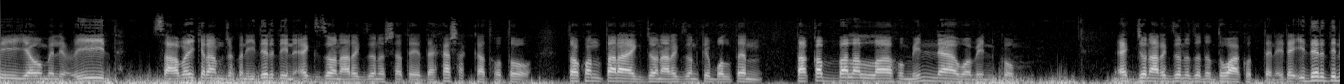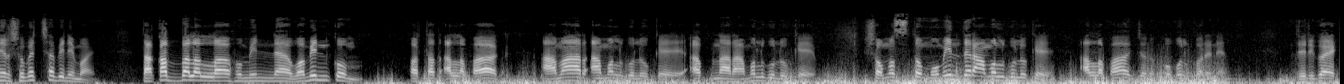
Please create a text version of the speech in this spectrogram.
ইয়াউমিল ঈদ। সাহাবাই যখন ঈদের দিন একজন আরেকজনের সাথে দেখা সাক্ষাৎ হতো, তখন তারা একজন আরেকজনকে বলতেন তাকাব্বাল আল্লাহ মিন্না ওয়া মিনকুম। একজন আরেকজনের জন্য দোয়া করতেন। এটা ঈদের দিনের শুভেচ্ছা বিনিময়। তাকাব্বাল আল্লাহ মিন্না ওয়া মিনকুম। অর্থাৎ আল্লাহ পাক আমার আমলগুলোকে, আপনার আমলগুলোকে, সমস্ত মুমিনদের আমলগুলোকে আল্লাহ পাক যেন কবুল করে নেন। দীর্ঘ এক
